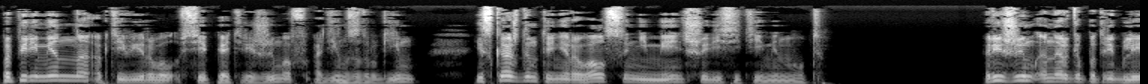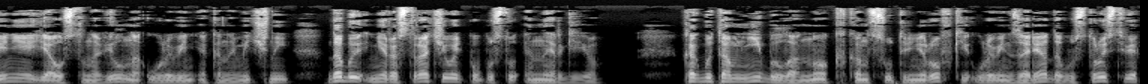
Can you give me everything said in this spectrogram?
попеременно активировал все пять режимов один за другим и с каждым тренировался не меньше десяти минут. Режим энергопотребления я установил на уровень экономичный, дабы не растрачивать попусту энергию. Как бы там ни было, но к концу тренировки уровень заряда в устройстве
